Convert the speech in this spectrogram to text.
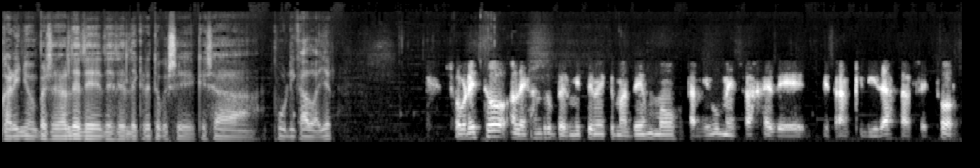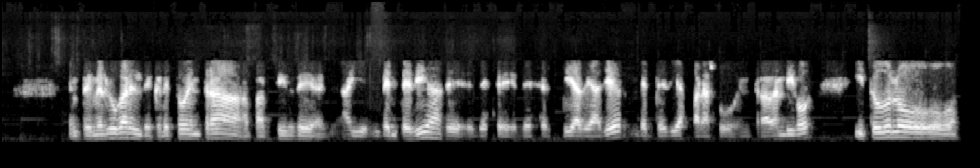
cariño empresarial desde, desde, el decreto que se, que se ha publicado ayer. Sobre esto, Alejandro, permíteme que mandemos también un mensaje de, tranquilidad al sector. En primer lugar, el decreto entra a partir de hay 20 días de, ese, día de ayer, 20 días para su entrada en vigor y todo lo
